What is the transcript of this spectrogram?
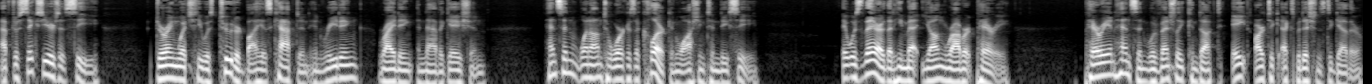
After six years at sea, during which he was tutored by his captain in reading, writing, and navigation. Henson went on to work as a clerk in Washington, D.C. It was there that he met young Robert Peary. Peary and Henson would eventually conduct eight Arctic expeditions together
